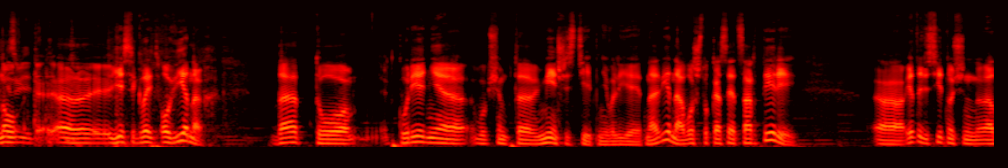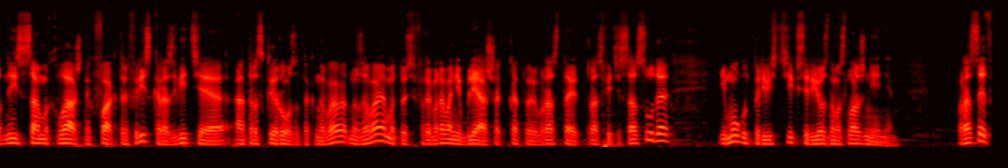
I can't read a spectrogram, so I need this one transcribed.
Ну, э, если говорить о венах, да, то курение, в общем-то, в меньшей степени влияет на вены. А вот что касается артерий, э, это действительно очень одни из самых важных факторов риска развития атеросклероза, так называемого, то есть формирование бляшек, которые вырастают в просвете сосуда и могут привести к серьезным осложнениям. Процесс,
